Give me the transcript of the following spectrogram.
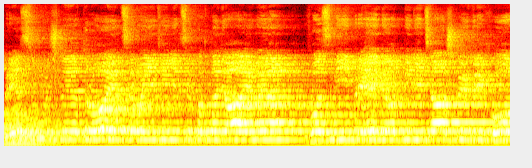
Пресущная Троица во единице поклоняемая, возьми бремя от меня тяжкое греховное,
